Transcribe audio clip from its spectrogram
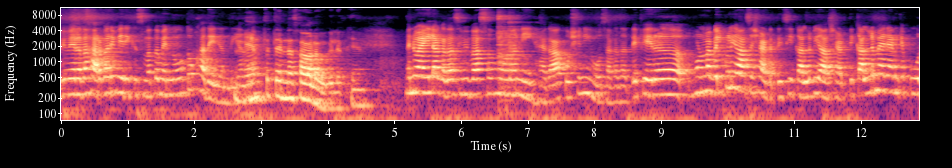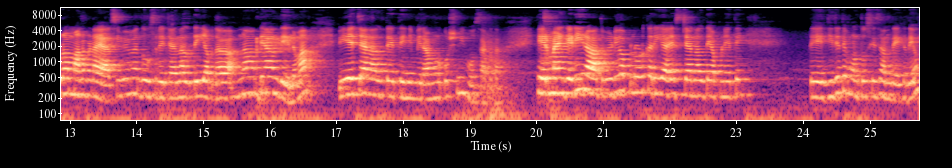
ਵੀ ਮੇਰਾ ਤਾਂ ਹਰ ਵਾਰੀ ਮੇਰੀ ਕਿਸਮਤ ਮੈਨੂੰ ਧੋਖਾ ਦੇ ਜਾਂਦੀ ਆ ਮਿਹਨਤ ਤਿੰਨ ਸਾਲ ਹੋ ਗਏ ਲੱਗੇ ਮੈਨੂੰ ਐਂ ਲੱਗਦਾ ਸੀ ਵੀ ਬਸ ਹੁਣ ਨਹੀਂ ਹੈਗਾ ਕੁਝ ਨਹੀਂ ਹੋ ਸਕਦਾ ਤੇ ਫਿਰ ਹੁਣ ਮੈਂ ਬਿਲਕੁਲ ਹੀ ਆਸ ਛੱਡਤੀ ਸੀ, ਕੱਲ ਵੀ ਆਸ ਛੱਡਤੀ। ਕੱਲ ਮੈਂ ਜਾਣ ਕੇ ਪੂਰਾ ਮਨ ਬਣਾਇਆ ਸੀ ਵੀ ਮੈਂ ਦੂਸਰੇ ਚੈਨਲ ਤੇ ਹੀ ਆਪਦਾ ਹਨਾ ਧਿਆਨ ਦੇ ਲਵਾਂ ਵੀ ਇਹ ਚੈਨਲ ਤੇ ਤੇ ਨਹੀਂ ਮੇਰਾ ਹੁਣ ਕੁਝ ਨਹੀਂ ਹੋ ਸਕਦਾ। ਫਿਰ ਮੈਂ ਜਿਹੜੀ ਰਾਤ ਵੀਡੀਓ ਅਪਲੋਡ ਕਰੀ ਆ ਇਸ ਚੈਨਲ ਤੇ ਆਪਣੇ ਤੇ ਤੇ ਜਿਹਦੇ ਤੇ ਹੁਣ ਤੁਸੀਂ ਸਾਨੂੰ ਦੇਖਦੇ ਹੋ,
